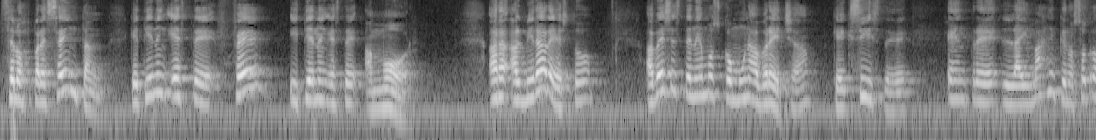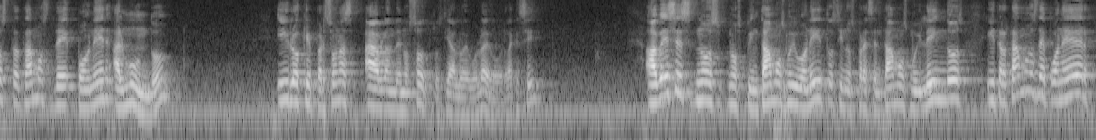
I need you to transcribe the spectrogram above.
se los presentan que tienen este fe y tienen este amor. Ahora, al mirar esto, a veces tenemos como una brecha que existe entre la imagen que nosotros tratamos de poner al mundo y lo que personas hablan de nosotros, ya luego, luego, ¿verdad que sí? A veces nos, nos, pintamos muy bonitos y nos presentamos muy lindos y tratamos de poner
